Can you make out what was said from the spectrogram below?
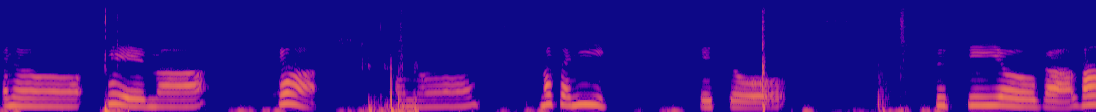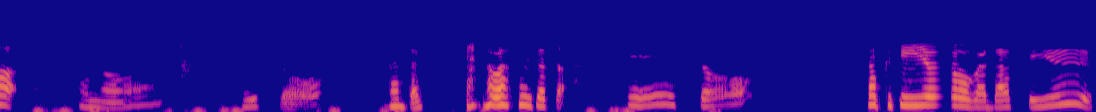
あの、テーマが、あの、まさに、えっと、プッティヨーガは、あの、えっと、なんだ、忘れちゃった。えっと、バクティヨーガだっていう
